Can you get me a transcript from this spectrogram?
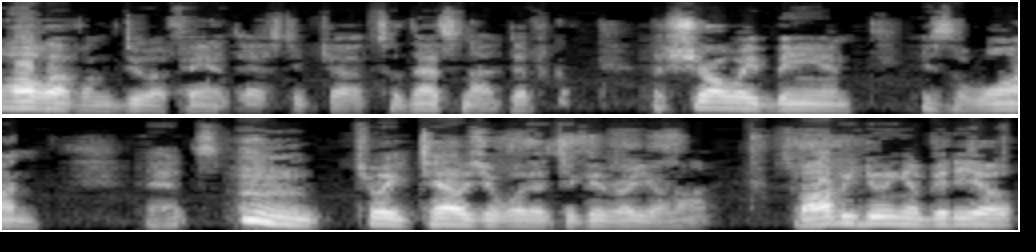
all of them do a fantastic job, so that's not difficult. The shortwave band is the one that truly tells you whether it's a good radio or not. So I'll be doing a video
